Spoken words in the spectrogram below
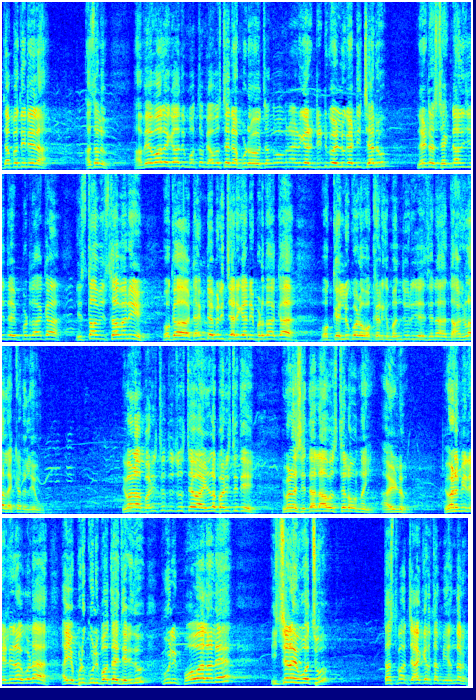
దెబ్బతినేలా. అసలు అవయవాలే కాదు మొత్తం వ్యవస్థని అప్పుడు చంద్రబాబు నాయుడు గారు టిట్టుకో ఇల్లు కట్టించారు. లేటెస్ట్ టెక్నాలజీతో ఇప్పటిదాకా ఇస్తాం ఇస్తామని ఒక టైం టేబుల్ ఇచ్చారు కానీ ఇప్పటిదాకా ఒక్క ఇల్లు కూడా ఒక్కరికి మంజూరు చేసిన దాఖలాలు ఎక్కడ లేవు. ఇవాళ ఆ పరిస్థితి చూస్తే ఆ ఇళ్ళ పరిస్థితి ఇవాళ సిద్ధాలావస్థలో ఉన్నాయి ఆ ఇళ్ళు. ఇవాళ మీరు వెళ్ళినా కూడా అవి ఎప్పుడు కూలిపోతాయో తెలీదు. కూలి పోవాలనే ఇచ్చిన ఇవ్వచ్చు. తస్మాత్ జాగ్రత్త మీ అందరూ.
